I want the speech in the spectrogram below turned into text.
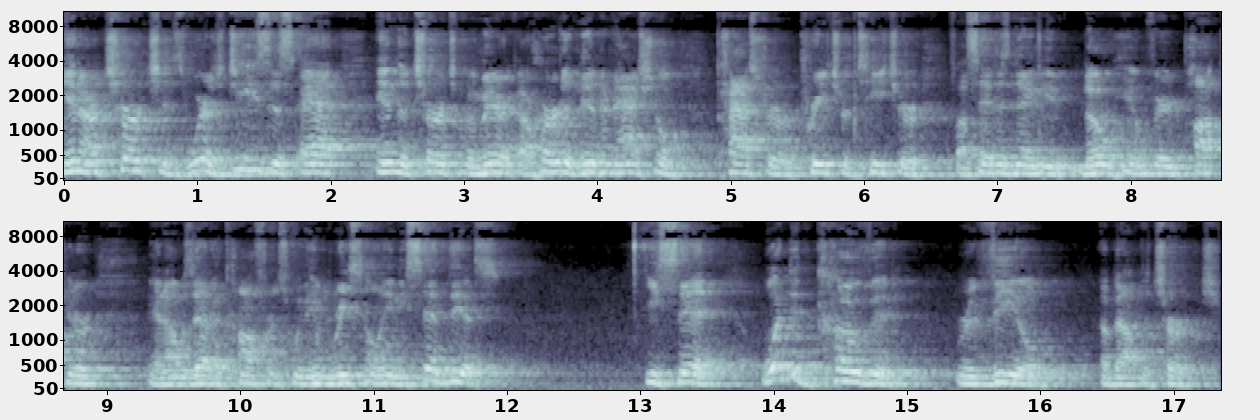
In our churches. Where's Jesus at in the Church of America? I heard an international pastor, preacher, teacher. If I said his name, you know him, very popular. And I was at a conference with him recently, and he said this. He said, What did COVID reveal about the church?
